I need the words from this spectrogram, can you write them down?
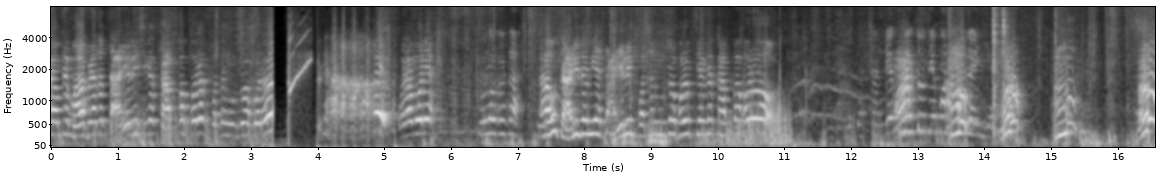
અમને માર પડ્યા તો તારે લઈ શીખા કાપવા ફરક પતંગ ઉડવા ફરક? એ, બોલો કાકા આ હું તારી તમે તારે લઈ પતંગ ઉડવા ફરક છે ને કાપવા ફરો સંડે પર તે પણ લઈ ગયા હા? હા?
